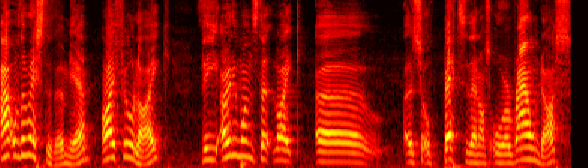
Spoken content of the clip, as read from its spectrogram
Out of the rest of them, yeah, I feel like the only ones that like uh, are sort of better than us or around us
